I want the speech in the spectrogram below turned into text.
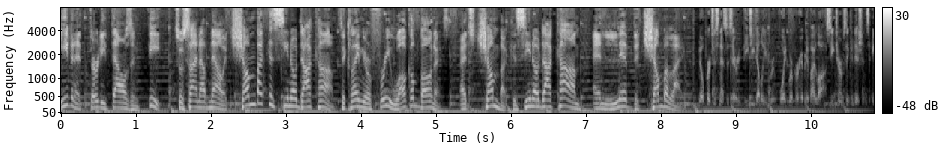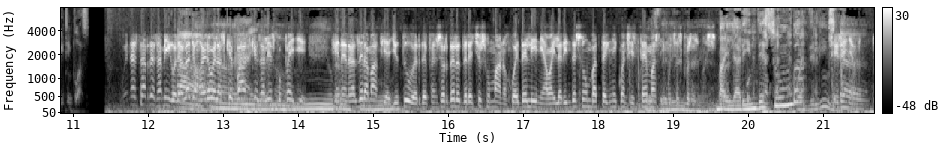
even at 30,000 feet. So sign up now at chumbacasino.com to claim your free welcome bonus. That's chumbacasino.com and live the Chumba life. No purchase necessary. BGW. Void were prohibited by law. See terms and conditions. 18 plus. Buenas tardes, amigo. Le habla John Jairo Velázquez Vázquez, alias Popeye, general de la mafia, youtuber, defensor de los derechos humanos, juez de línea, bailarín de zumba, técnico en sistemas y muchas cosas más. ¿Bailarín de zumba? Sí, señor.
